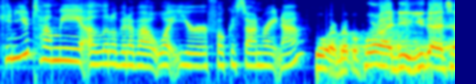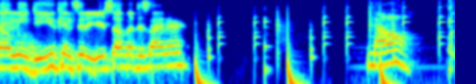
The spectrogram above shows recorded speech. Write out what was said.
Can you tell me a little bit about what you're focused on right now? Sure, but before I do, you got to tell me: Do you consider yourself a designer? No.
